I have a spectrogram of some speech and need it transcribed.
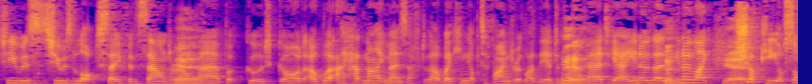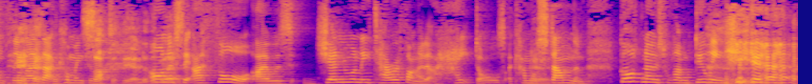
She was she was locked safe and sound around Yeah. there. But good God, I, I had nightmares after that, waking up to find her at like the end of my bed. Yeah, you know the you know like Yeah. Chucky or something like that coming to. Sat at the end of the Honestly, bed. I thought I was genuinely terrified. I hate dolls. I cannot Yeah. stand them. God knows what I'm doing here,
